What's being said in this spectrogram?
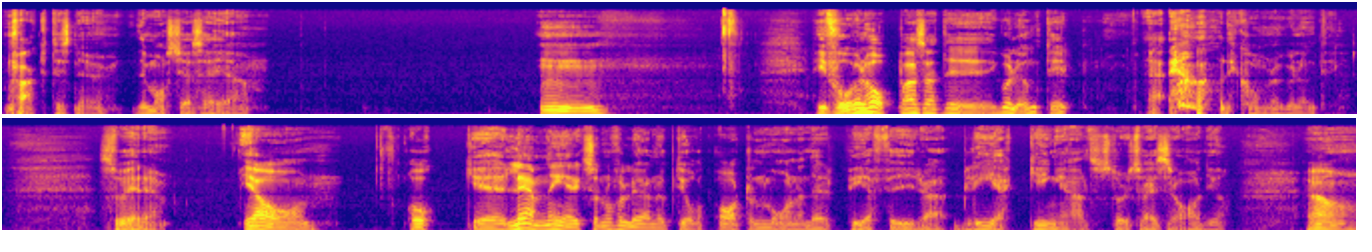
Faktiskt nu, det måste jag säga. Mm. Vi får väl hoppas att det går lugnt till. Nej, det kommer att gå lugnt till. Så är det. Ja, och eh, lämna Ericsson och få lön upp till 18 månader. P4 Blekinge, alltså står det i Sveriges Radio. Ja.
